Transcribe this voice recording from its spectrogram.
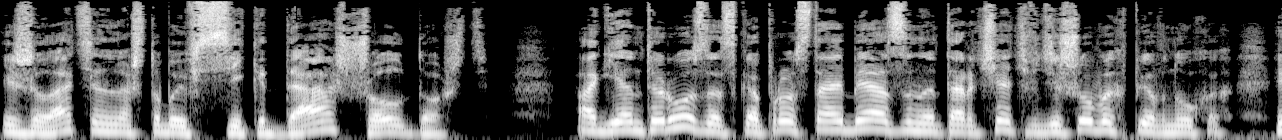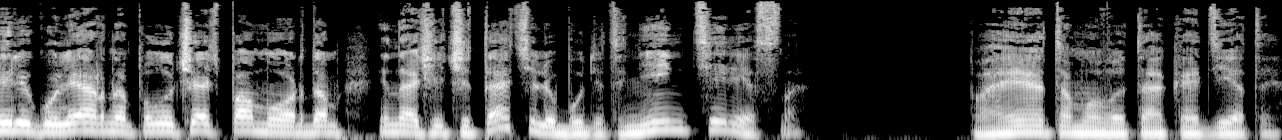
и желательно, чтобы всегда шел дождь. Агенты розыска просто обязаны торчать в дешевых пивнухах и регулярно получать по мордам, иначе читателю будет неинтересно. «Поэтому вы так одеты»,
